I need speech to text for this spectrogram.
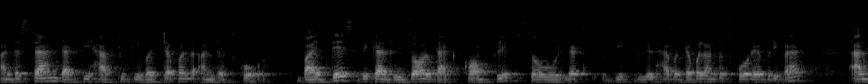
understand that we have to give a double underscore. By this we can resolve that conflict. So let's we, we will have a double underscore everywhere. And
